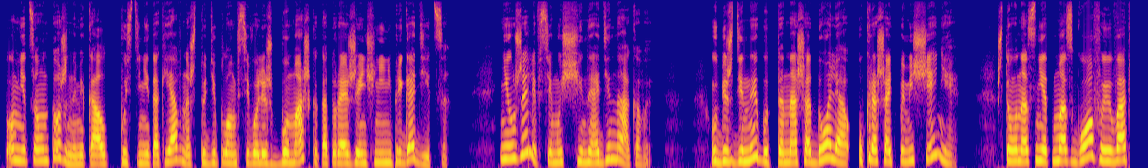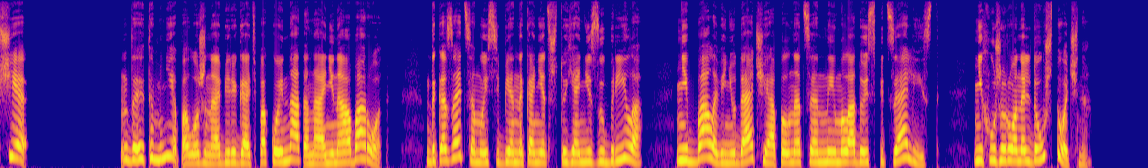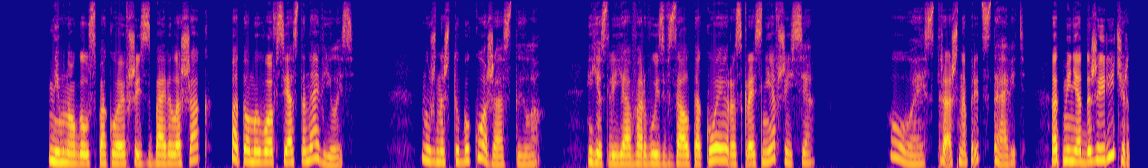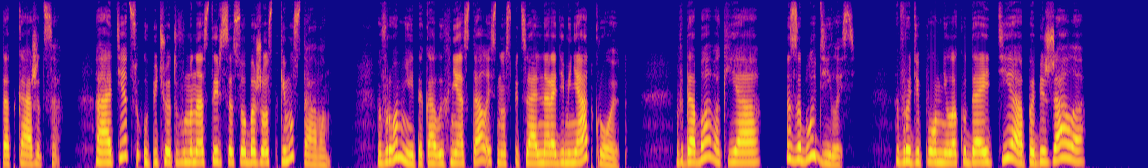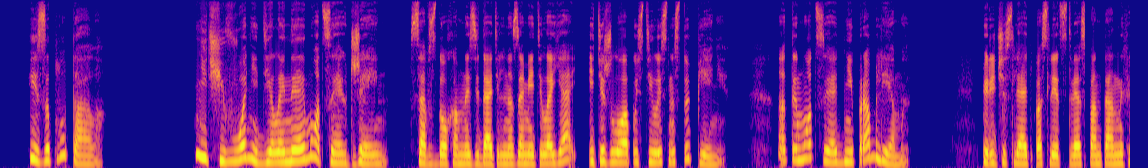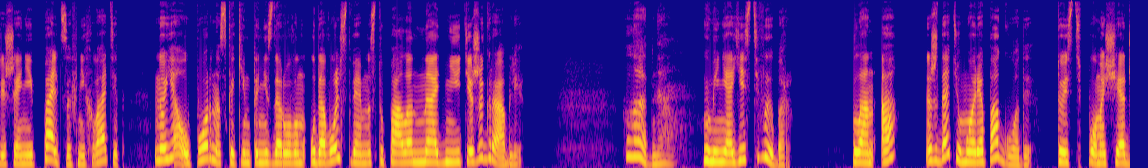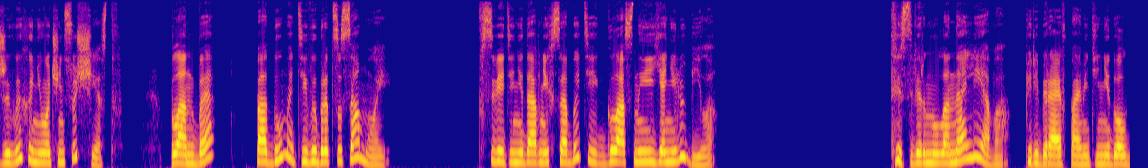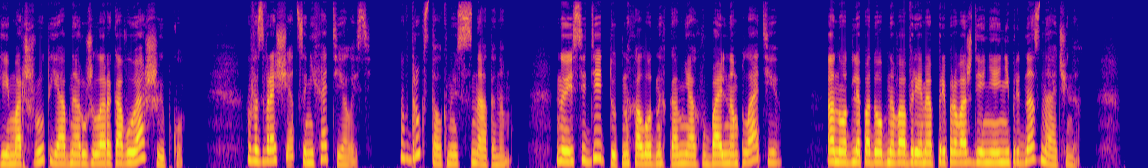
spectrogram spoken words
Помнится, он тоже намекал, пусть и не так явно, что диплом всего лишь бумажка, которая женщине не пригодится. Неужели все мужчины одинаковы? Убеждены, будто наша доля — украшать помещение? Что у нас нет мозгов и вообще... Да это мне положено оберегать покой Натана, а не наоборот. Доказать самой себе, наконец, что я не зубрила — не баловень удачи, а полноценный молодой специалист. Не хуже Рональда уж точно. Немного успокоившись, сбавила шаг, потом и вовсе остановилась. Нужно, чтобы кожа остыла. Если я ворвусь в зал такой, раскрасневшийся... Ой, страшно представить. От меня даже Ричард откажется. А отец упечет в монастырь с особо жестким уставом. В Ромне и таковых не осталось, но специально ради меня откроют. Вдобавок я Заблудилась. Вроде помнила, куда идти, а побежала и заплутала. «Ничего не делай на эмоциях, Джейн», — со вздохом назидательно заметила я и тяжело опустилась на ступени. От эмоций одни проблемы. Перечислять последствия спонтанных решений пальцев не хватит, но я упорно с каким-то нездоровым удовольствием наступала на одни и те же грабли. Ладно, у меня есть выбор. План А Ждать у моря погоды, то есть помощи от живых и не очень существ. План «Б» — подумать и выбраться самой. В свете недавних событий гласные я не любила. Ты свернула налево. Перебирая в памяти недолгий маршрут, я обнаружила роковую ошибку. Возвращаться не хотелось. Вдруг столкнусь с Натаном. Но и сидеть тут на холодных камнях в бальном платье, оно для подобного времяпрепровождения не предназначено.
